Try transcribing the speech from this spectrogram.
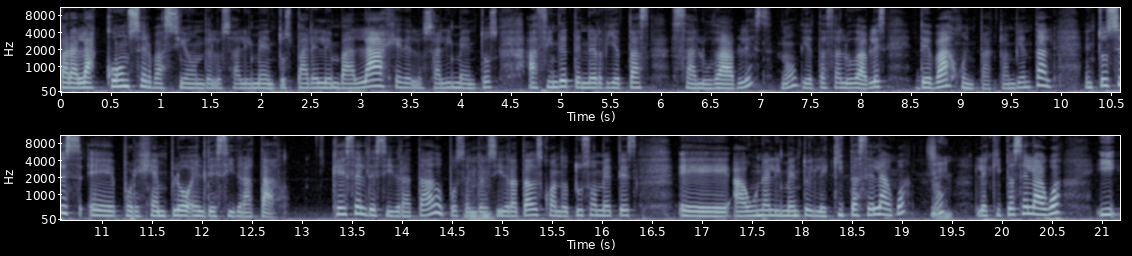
para la conservación de los alimentos, para el embalaje de los alimentos, a fin de tener dietas saludables, ¿no? Dietas saludables de bajo impacto ambiental. Entonces, eh, por ejemplo, el deshidratado. ¿Qué es el deshidratado? Pues el deshidratado es cuando tú sometes eh, a un alimento y le quitas el agua, ¿no? Le quitas el agua y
